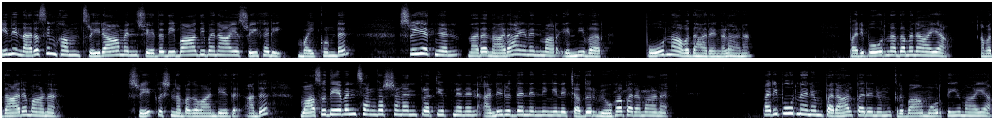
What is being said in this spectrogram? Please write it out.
ഇനി നരസിംഹം ശ്രീരാമൻ ശ്വേതദീപാധിപനായ ശ്രീഹരി വൈകുണ്ഠൻ ശ്രീയജ്ഞൻ നരനാരായണന്മാർ എന്നിവർ പൂർണ അവതാരങ്ങളാണ് പരിപൂർണതമനായ അവതാരമാണ് ശ്രീകൃഷ്ണ ഭഗവാന്റേത്. അത് വാസുദേവൻ സംഘർഷണൻ പ്രത്യുപ്നൻ അനിരുദ്ധൻ എന്നിങ്ങനെ ചതുർവ്യൂഹപരമാണ്. പരിപൂർണനും പരാൽപരനും കൃപാമൂർത്തിയുമായ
